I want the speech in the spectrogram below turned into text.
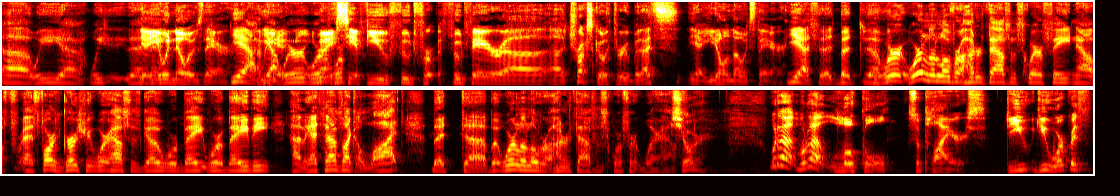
Uh, we uh, we uh, Yeah, you wouldn't know it was there. Yeah, I mean, yeah, we're- we're- might we're- see a few food for, food fair uh, uh, trucks go through, but that's yeah, you don't know it's there. Yes, but uh, we're we're a little over 100,000 square feet now. f- As far as grocery warehouses go, we're ba- we're a baby. I mean, that sounds like a lot, but uh, but we're a little over 100,000 square foot warehouse. Sure. What about what about local suppliers? Do you do you work with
